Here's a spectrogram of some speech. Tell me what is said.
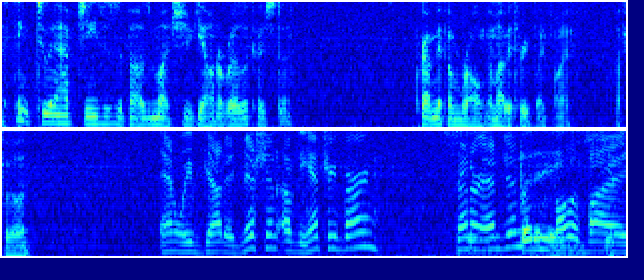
I think two and a half G's is about as much as you get on a roller coaster. Correct me if I'm wrong. It might be 3.5. I've forgotten. And we've got ignition of the entry burn, center engine, followed by Yes,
